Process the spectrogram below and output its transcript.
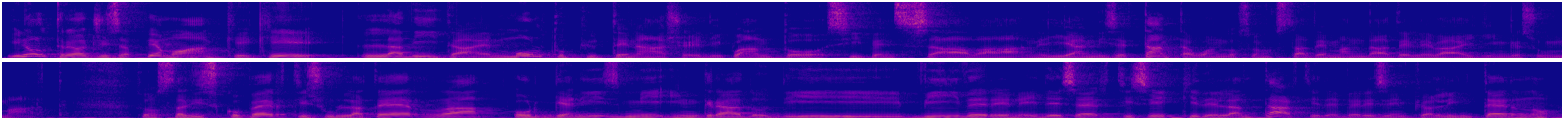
Inoltre oggi sappiamo anche che la vita è molto più tenace di quanto si pensava negli anni 70 quando sono state mandate le Viking su Marte. Sono stati scoperti sulla Terra organismi in grado di vivere nei deserti secchi dell'Antartide, per esempio all'interno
